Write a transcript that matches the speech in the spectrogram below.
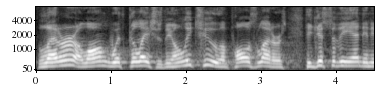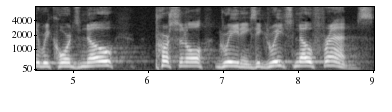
letter, along with Galatians, the only two of Paul's letters, he gets to the end and he records no personal greetings. He greets no friends.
